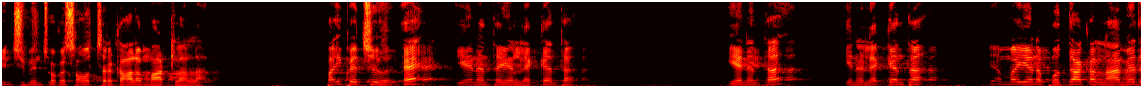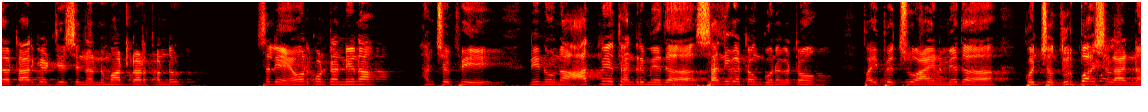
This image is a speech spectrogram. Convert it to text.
ఇంచుమించు ఒక సంవత్సర కాలం మాట్లాడాల. పైపెచ్చు. ఏ? ఏనంత ఈయన లెక్క ఎంత ఏనెంత? ఈయన లెక్క ఎంత అమ్మ ఈయన పొద్దాకలు నా మీద టార్గెట్ చేసి నన్ను మాట్లాడుతాడు? అసలు ఏమనుకుంటాను నేను? అని చెప్పి నేను నా ఆత్మీయ తండ్రి మీద సన్నిగటం గునగటం పైపెచ్చు ఆయన మీద కొంచెం దుర్భాషలాడిన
